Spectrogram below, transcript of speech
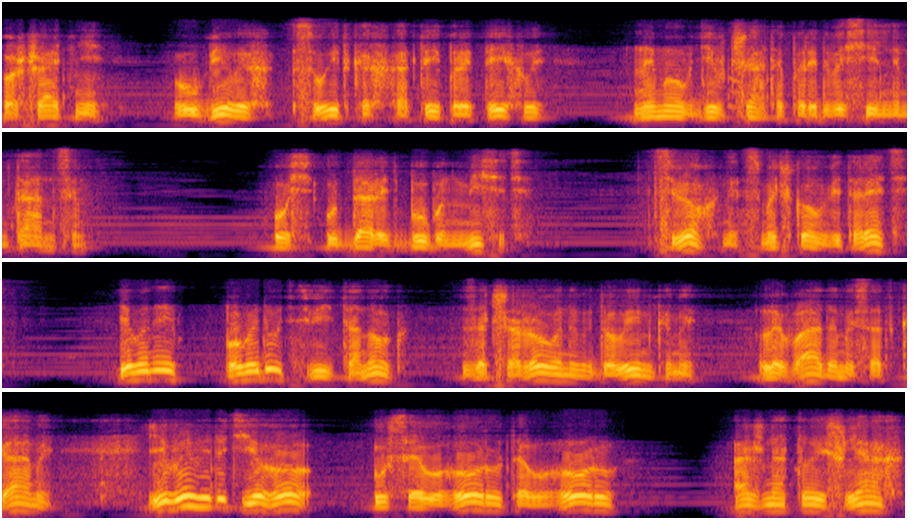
Ошатні у білих свитках хати притихли, немов дівчата перед весільним танцем. Ось ударить бубон місяця, цвьохне смичком вітерець, і вони поведуть свій танок зачарованими долинками, левадами, садками і виведуть його усе вгору та вгору, аж на той шлях,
